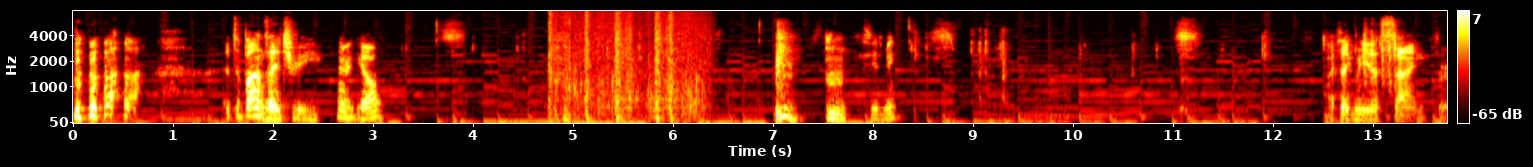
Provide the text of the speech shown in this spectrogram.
it's a bonsai tree. There we go. Excuse me. I feel like we need a sign for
